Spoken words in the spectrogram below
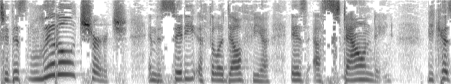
to this little church in the city of Philadelphia is astounding Because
